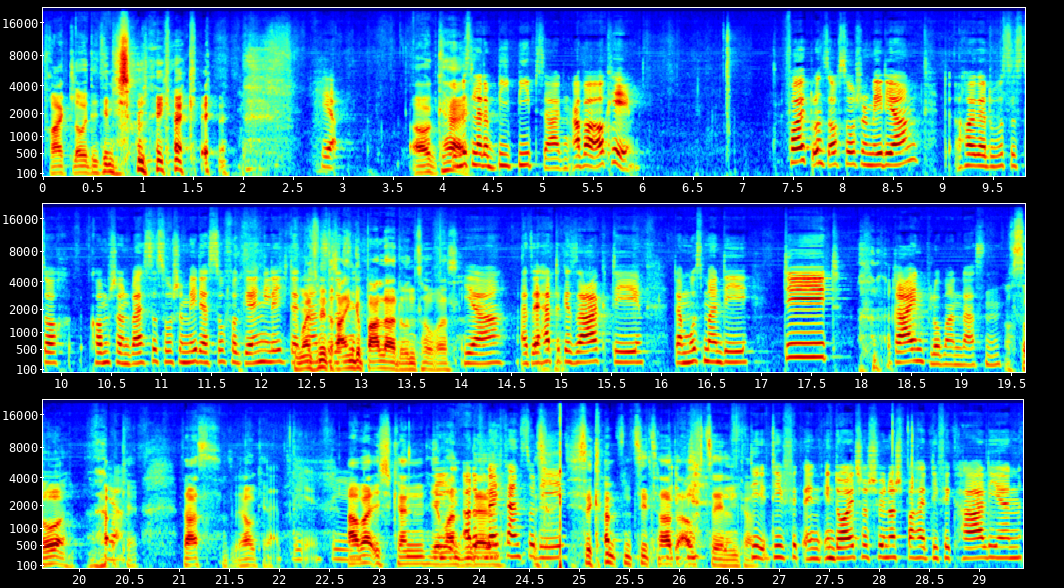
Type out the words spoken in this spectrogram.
fragt Leute, die mich schon länger kennen. ja. Wir Okay. müssen leider Beep Beep sagen, aber okay. Folgt uns auf Social Media. Holger, du wusstest doch, komm schon, weißt du, Social Media ist so vergänglich. da Du meinst mit reingeballert und sowas. Ja, also er hatte gesagt, die, da muss man die Diet reinblubbern lassen. Ach so, ja, Ja. Das, ja, okay. Die, die, Aber ich kenne jemanden, oder der vielleicht kannst du die- diese ganzen Zitate aufzählen kann. die, die in, in deutscher schöner Sprache die Fäkalien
